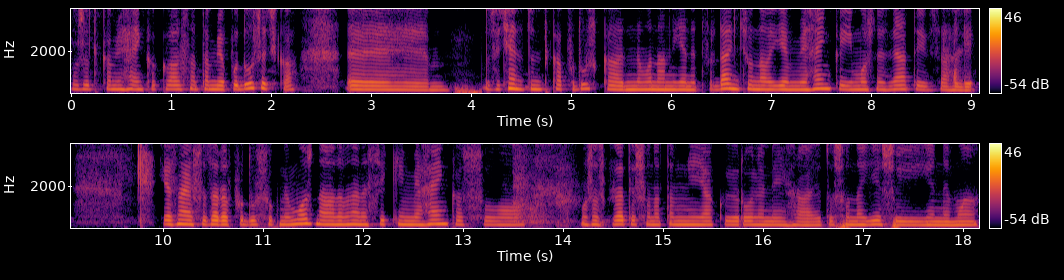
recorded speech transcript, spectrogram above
теж така м'ягенька, класна. Там є подушечка. Е, звичайно, то не така подушка, вона не є не тверда, нічого, вона є м'ягенька, її можна зняти і взагалі. Я знаю, що зараз подушок не можна, але вона настільки м'ягенька, що можна сказати, що вона там ніякої ролі не грає. То, що вона є, що її нема.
